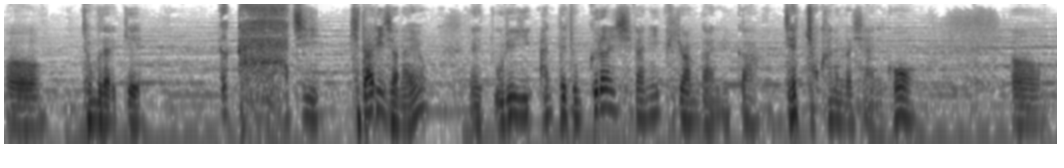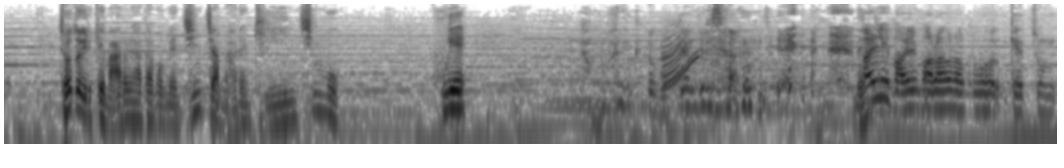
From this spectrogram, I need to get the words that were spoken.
어, 전부 다 이렇게 끝까지 기다리잖아요. 네, 우리한테 좀 그런 시간이 필요한 거 아닐까? 재촉하는 것이 아니고 어, 저도 이렇게 말을 하다 보면 진짜 말은 긴 침묵 후에 엄마는 그거 못 견디지 않은데 네? 빨리 말 말하라고 이렇게 좀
